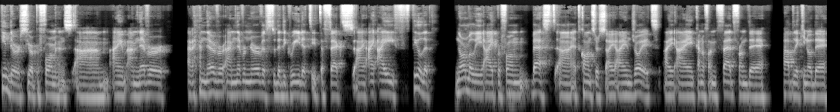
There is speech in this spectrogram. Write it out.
hinders your performance. Um, I'm I'm never I'm never I'm never nervous to the degree that it affects. I I, I feel that normally I perform best uh, at concerts. I, I enjoy it. I I kind of I'm fed from the public. You know the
